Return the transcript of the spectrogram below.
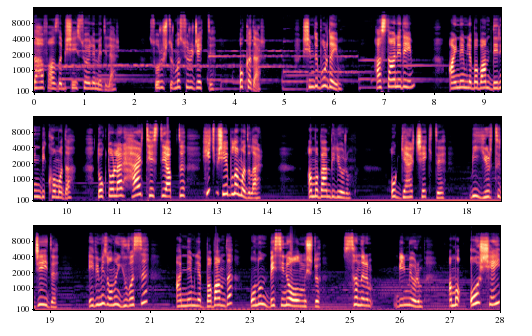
Daha fazla bir şey söylemediler. Soruşturma sürecekti. O kadar. Şimdi buradayım. Hastanedeyim. Annemle babam derin bir komada. Doktorlar her testi yaptı. Hiçbir şey bulamadılar. Ama ben biliyorum. O gerçekti. Bir yırtıcıydı. Evimiz onun yuvası. Annemle babam da onun besini olmuştu. Sanırım, bilmiyorum. Ama o şey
